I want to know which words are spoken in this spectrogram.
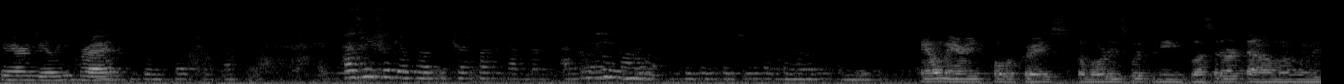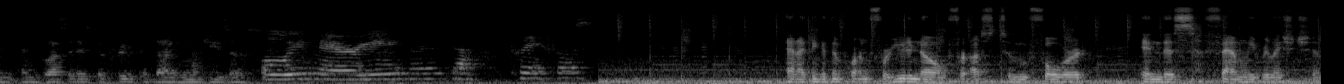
day our daily bread. Forgive us our trespasses, As we forgive those who trespass against us, and lead us not into temptation, but deliver us from evil. Hail Mary, full of grace, the Lord is with thee. Blessed art thou among women, and blessed is the fruit of thy womb, Jesus. Holy Mary. Mother of God, pray for us. And I think it's important for you to know, for us to move forward in this family relationship,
